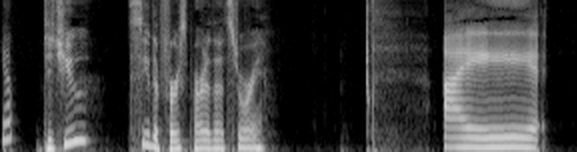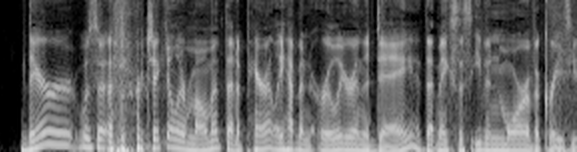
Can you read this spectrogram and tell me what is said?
Yep. Did you see the first part of that story? I There was a particular moment that apparently happened earlier in the day that makes this even more of a crazy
